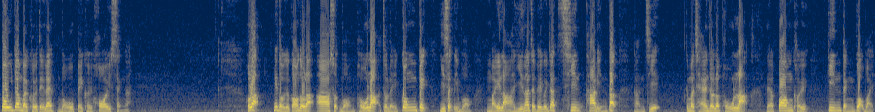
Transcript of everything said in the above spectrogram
都因為佢哋咧冇俾佢開城啊！好啦，呢度就講到啦，阿述王普勒就嚟攻擊以色列王米拿现啦，就俾佢一千他連德銀子，咁啊請咗粒普勒嚟幫佢堅定國位。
